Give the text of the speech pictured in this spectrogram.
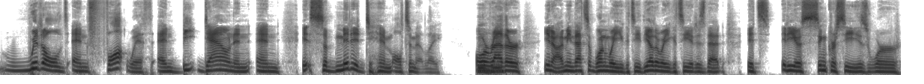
whittled and fought with and beat down and and it submitted to him ultimately or Mhm. rather you know i mean that's one way you could see it the other way you could see it is that its idiosyncrasies were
